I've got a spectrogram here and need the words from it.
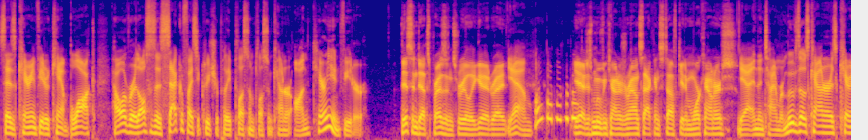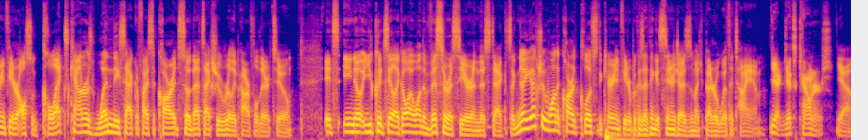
Says Carrion Feeder can't block. However, it also says sacrifice a creature, play plus one plus one counter on Carrion Feeder. This and Death's Presence really good, right? Yeah. Yeah, just moving counters around, sacking stuff, getting more counters. Yeah, and then Tayam removes those counters. Carrion Feeder also collects counters when they sacrifice a card, so that's actually really powerful there too. It's you know you could say like oh I want a Viscera Seer in this deck. It's like no you actually want a card closer to the Carrion Feeder because I think it synergizes much better with a Tayam. Yeah, gets counters. Yeah.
